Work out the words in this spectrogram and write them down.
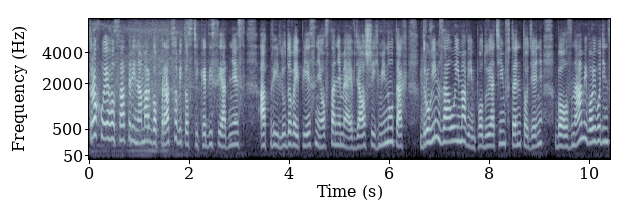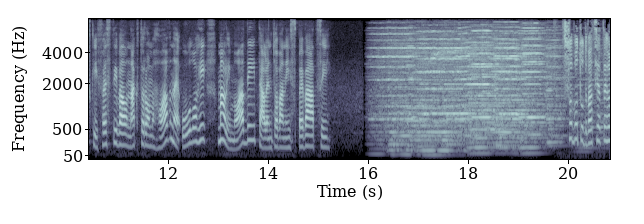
Trochu jeho satíry na margo pracovitosti kedysi a dnes a pri ľudovej piesni ostaneme aj v ďalších minútach. Druhým zaujímavým podujatím v tento deň bol známy Vojvodinský festival, na ktorom hlavné úlohy mali mladí, talentovaní speváci. Sobotu 24.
